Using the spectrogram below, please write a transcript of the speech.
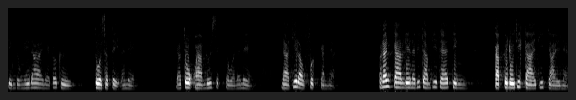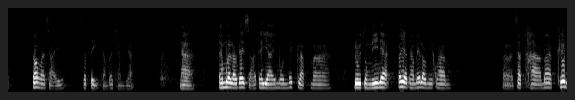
จริงตรงนี้ได้เนี่ยก็คือตัวสตินั่นเองนะตัวความรู้สึกตัวนั่นเองนะที่เราฝึกกันเนี่ย เพราะนั้นการเรียนอภิธรรมที่แท้จริงกลับไปดูที่กายที่ใจเนี่ยต้องอาศัยสติสัมปชัญญะนะและเมื่อเราได้สาธยายมนได้กลับมาดูตรงนี้เนี่ยก็จะทำให้เรามีความศรัทธามากขึ้น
